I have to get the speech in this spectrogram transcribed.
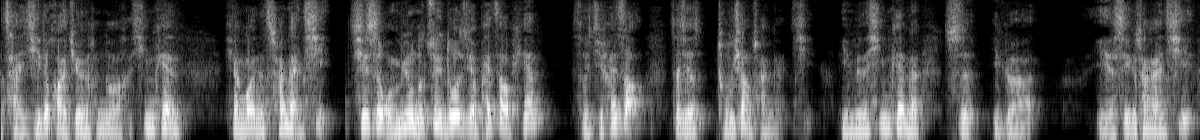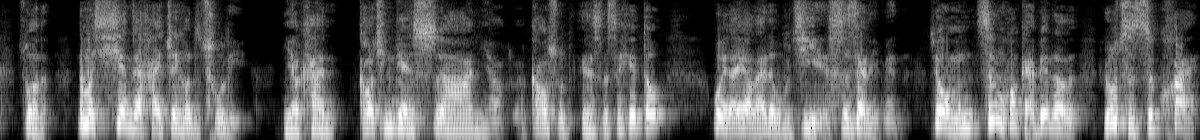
采集的话就有很多芯片相关的传感器。其实我们用的最多的叫拍照片，手机拍照，这叫图像传感器。里面的芯片呢是一个，也是一个传感器做的。那么现在还有最后的处理，你要看。高清电视啊，你要高速的电视，这些都未来要来的五 G 也是在里面的。所以，我们生活改变到如此之快，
